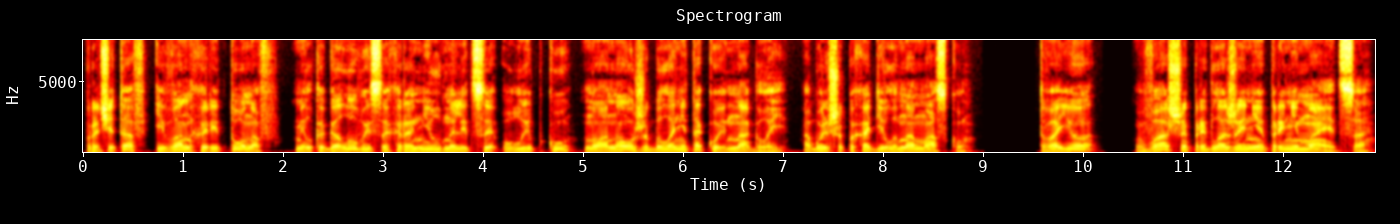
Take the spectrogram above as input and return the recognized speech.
Прочитав «Иван Харитонов», Мелкоголовый сохранил на лице улыбку, но она уже была не такой наглой, а больше походила на маску. «Твое, ваше предложение принимается»,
